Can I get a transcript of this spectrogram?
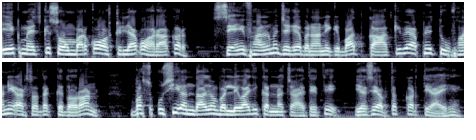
एक मैच के सोमवार को ऑस्ट्रेलिया को हराकर सेमीफाइनल में जगह बनाने के बाद कहा कि वे अपने तूफानी अर्धशतक के दौरान बस उसी अंदाज में बल्लेबाजी करना चाहते थे, जैसे अब तक करते आए हैं।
